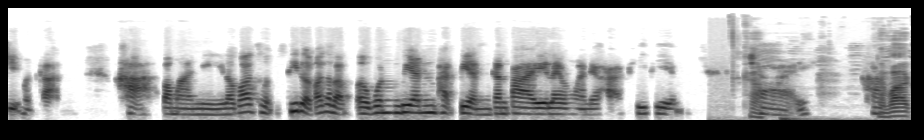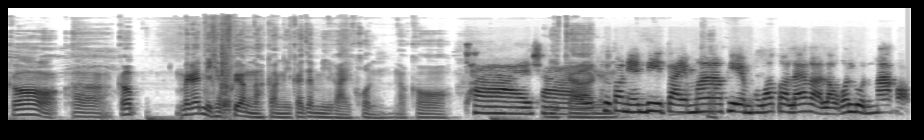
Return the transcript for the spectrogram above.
ชิเหมือนกันค่ะ ประมาณนี้แล้วก็ส่วนที่เหลือก็จะแบบเออวนเวียนผลัดเปลี่ยนกันไปอะไรประมาณเนี้ยค่ะพี่พี่เอ็ม ครับใช่ค่ะแต่ว่าก็เอ่อก็ไม่ได้มีแค่เฟื่องนะตอนนี้ก็จะมีหลายคนแล้วก็ใช่ใช่มีการคือตอนนี้ดีใจมากค่ะพี่เอ็มเพราะว่าตอนแรกอะเราก็ลุ้นมากอะ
